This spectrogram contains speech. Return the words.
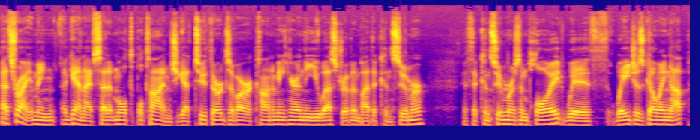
That's right. I mean, again, I've said it multiple times. You got two thirds of our economy here in the U.S. driven by the consumer. If the consumer is employed with wages going up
